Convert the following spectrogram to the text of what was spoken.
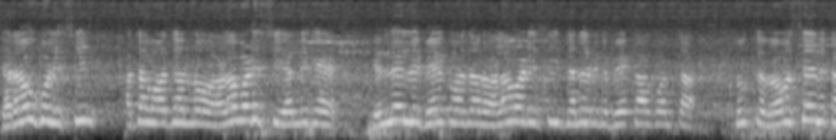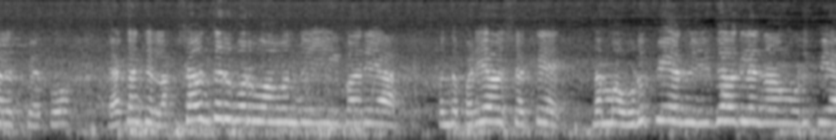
ತೆರವುಗೊಳಿಸಿ, ಅಥವಾ ಅದನ್ನು ಅಳವಡಿಸಿ ಅಲ್ಲಿಗೆ ಎಲ್ಲೆಲ್ಲಿ ಬೇಕೋ ಅದನ್ನು ಅಳವಡಿಸಿ ಜನರಿಗೆ ಬೇಕಾಗುವಂಥ ಸೂಕ್ತ ವ್ಯವಸ್ಥೆಯನ್ನು ಕಲಿಸಬೇಕು. ಯಾಕಂದರೆ ಲಕ್ಷಾಂತರ ಬರುವ ಒಂದು ಈ ಬಾರಿಯ ಒಂದು ಪರ್ಯಾವಸಕ್ಕೆ ನಮ್ಮ ಉಡುಪಿಯನ್ನು ಈಗಾಗಲೇ ನಾವು ಉಡುಪಿಯ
